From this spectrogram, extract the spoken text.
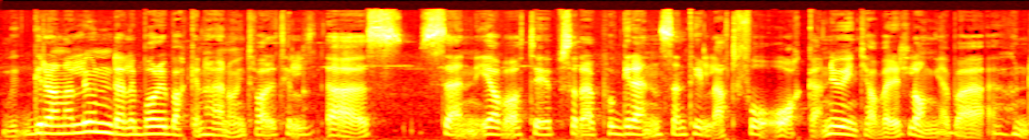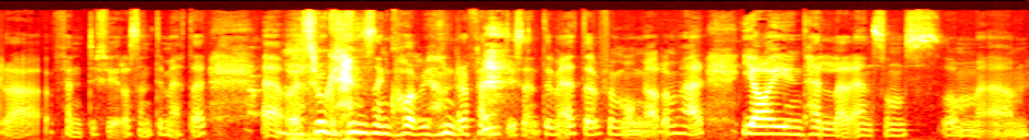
Gröna Lund eller Borgbacken har jag nog inte varit till uh, sen jag var typ sådär på gränsen till att få åka. Nu är inte jag väldigt lång, jag är bara 154 centimeter. Uh, och jag tror gränsen går vid 150 centimeter för många av de här. Jag är ju inte heller en sån som um,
